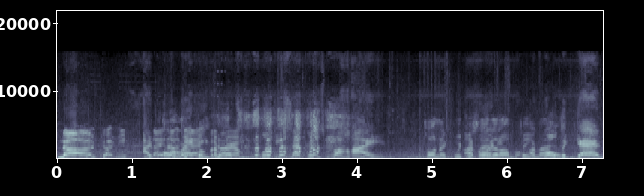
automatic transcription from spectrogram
No, don't you I'm say already again. That 30 bloody seconds behind. Tonic, would you I've say that I'm female? I've rolled again.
